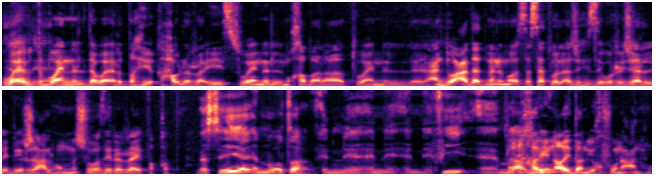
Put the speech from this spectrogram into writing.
يعني- طب وين الدوائر الضيقة حول الرئيس؟ وين المخابرات؟ وين ال... عنده عدد من المؤسسات والأجهزة والرجال اللي بيرجع لهم مش وزير الري فقط. بس هي النقطة ان ان إن في آه، الآخرين أيضا يخفون عنه.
